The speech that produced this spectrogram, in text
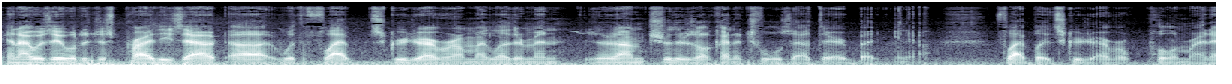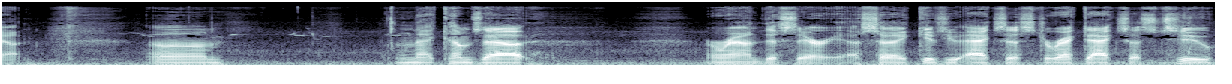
and I was able to just pry these out uh, with a flat screwdriver on my Leatherman. I'm sure there's all kind of tools out there, but you know, flat blade screwdriver will pull them right out. Um, and that comes out around this area, so it gives you access, direct access to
